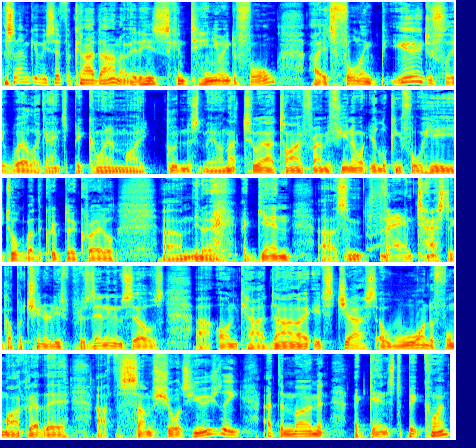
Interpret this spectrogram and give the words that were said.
The same can be said for Cardano. It is continuing to fall. Uh, it's falling beautifully well against Bitcoin, and my goodness me, on that two-hour time frame, if you know what you're looking for here, you talk about the crypto cradle. Um, you know, again, uh, some fantastic opportunities presenting themselves uh, on Cardano. It's just a wonderful market out there uh, for some shorts, usually at the moment against Bitcoin.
